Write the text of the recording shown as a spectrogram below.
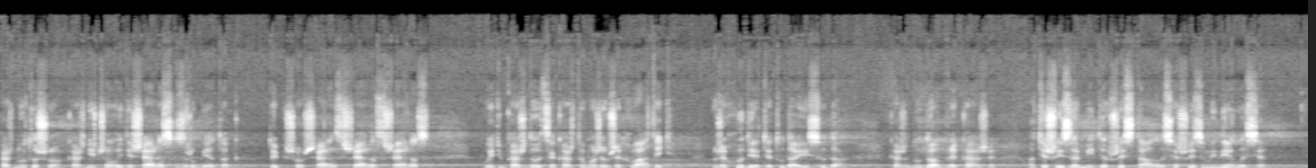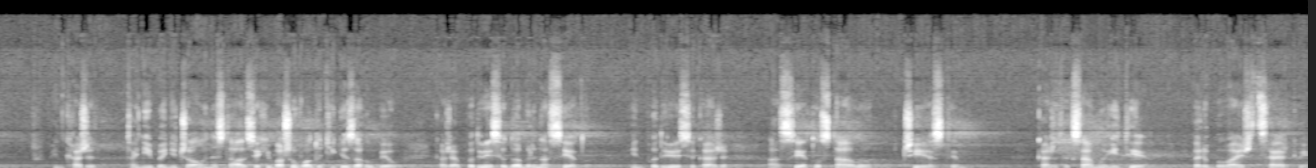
Каже, ну то що? Каже, нічого, йди ще раз зроби так. Той пішов ще раз, ще раз, ще раз. Потім каже, до каже, то може вже хватить, вже ходити туди і сюди. Каже, ну добре, каже, а ти щось замітив, щось сталося, щось змінилося. Він каже, та ніби нічого не сталося, хіба що воду тільки загубив. Каже, а подивися добре на сито. Він подивився, каже, а сито стало чистим. Каже, так само і ти перебуваєш в церкві.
